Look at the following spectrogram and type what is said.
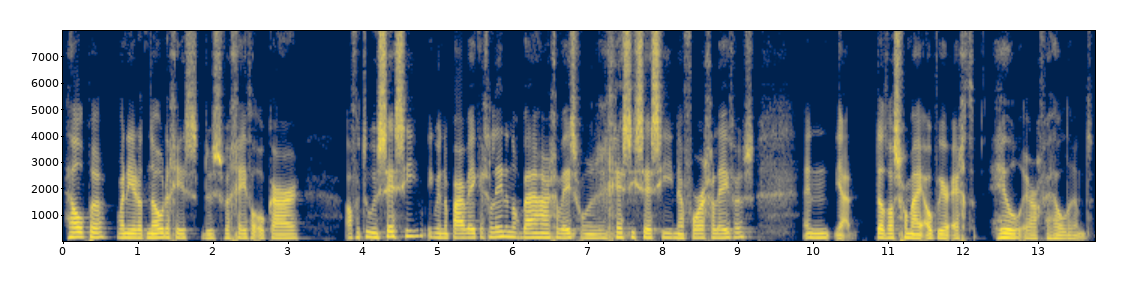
helpen wanneer dat nodig is. Dus we geven elkaar af en toe een sessie. Ik ben een paar weken geleden nog bij haar geweest voor een regressiesessie naar vorige levens. En ja, dat was voor mij ook weer echt heel erg verhelderend.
